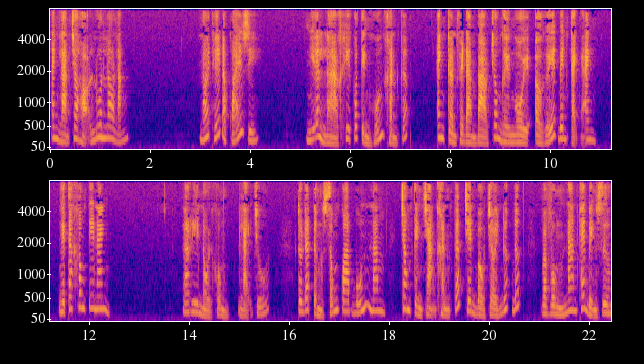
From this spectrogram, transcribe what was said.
Anh làm cho họ luôn lo lắng. Nói thế là quái gì? Nghĩa là khi có tình huống khẩn cấp, anh cần phải đảm bảo cho người ngồi ở ghế bên cạnh anh. Người ta không tin anh. Larry nổi khùng, lại chúa. Tôi đã từng sống qua bốn năm trong tình trạng khẩn cấp trên bầu trời nước Đức và vùng Nam Thái Bình Dương.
